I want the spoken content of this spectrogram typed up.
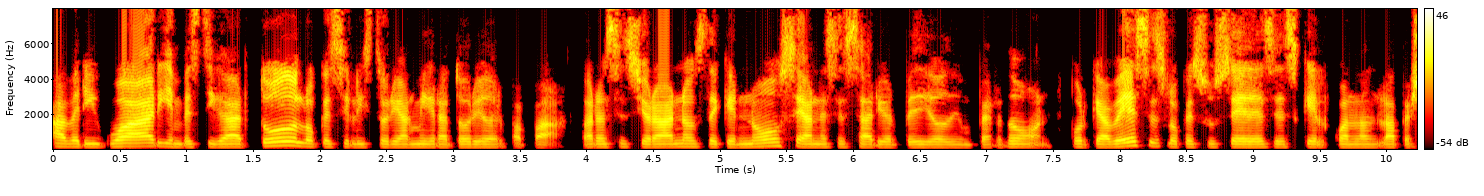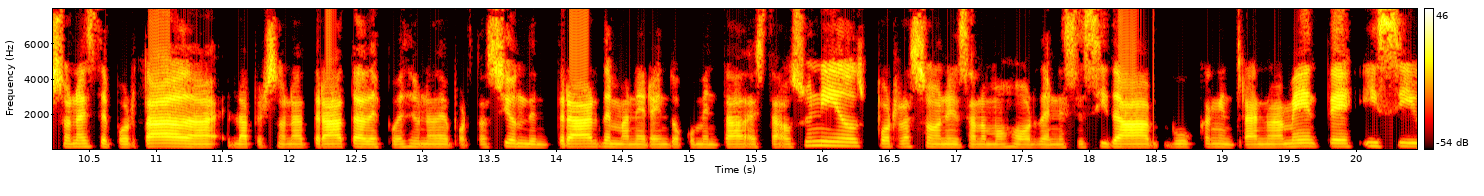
averiguar y investigar todo lo que es el historial migratorio del papá para asesorarnos de que no sea necesario el pedido de un perdón, porque a veces lo que sucede es, que cuando la persona es deportada, la persona trata después de una deportación de entrar de manera indocumentada a Estados Unidos por razones a lo mejor de necesidad, buscan entrar nuevamente y si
